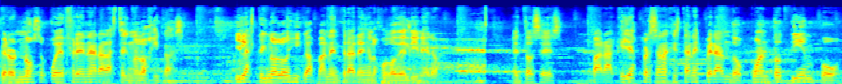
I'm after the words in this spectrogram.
Pero no se puede frenar a las tecnológicas. Y las tecnológicas van a entrar en el juego del dinero. Entonces, para aquellas personas que están esperando cuánto tiempo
